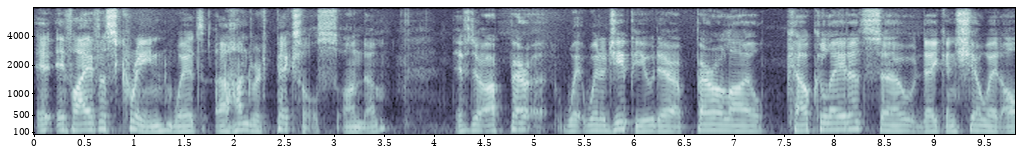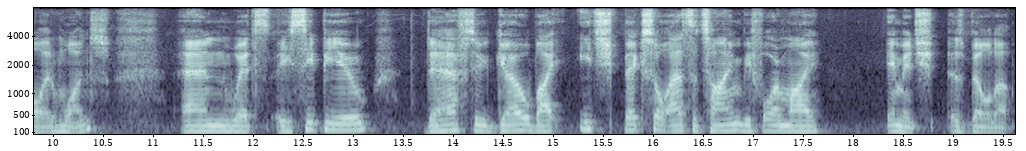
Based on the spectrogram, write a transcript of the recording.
If I have a screen with a hundred pixels on them, if there are par- with, with a GPU, there are parallel calculated, so they can show it all at once. And with a CPU, they have to go by each pixel at a time before my image is built up.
